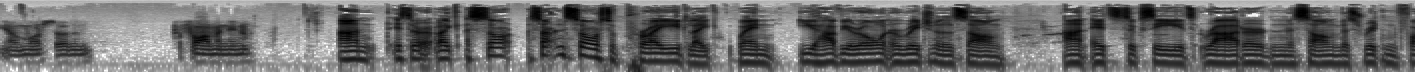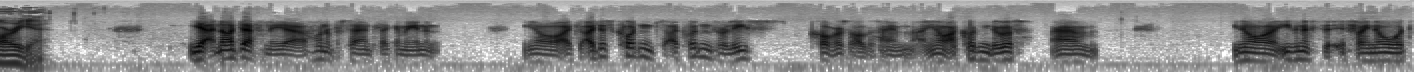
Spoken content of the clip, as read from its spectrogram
You know, more so than performing. You know. And is there like a, sort, a certain source of pride, like when you have your own original song and it succeeds, rather than a song that's written for you? Yeah, no, definitely, yeah, hundred percent. Like I mean, you know, I, I just couldn't, I couldn't release covers all the time. You know, I couldn't do it. Um, you know, even if if I know it's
